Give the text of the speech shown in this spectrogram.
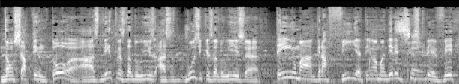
não se atentou, as letras da Luísa, as músicas da Luísa tem uma grafia, tem uma maneira de Sim. se escrever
